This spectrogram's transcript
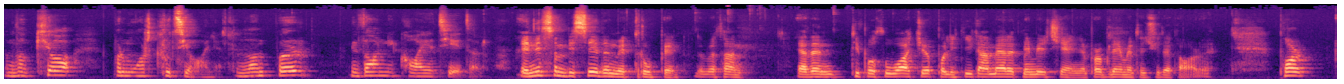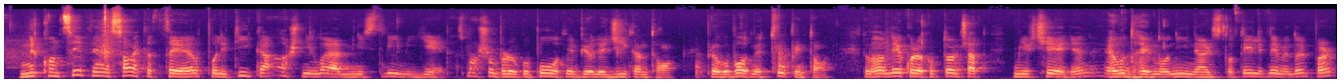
Domethënë, kjo për mu është kruciale. Domethënë, për Me i dhonë një kahje tjetër. E nisëm bisedën me trupin, domethënë, edhe ti po thua që politika merret me mirëqenje, problemet e qytetarëve. Por, në konceptin e saj të thellë, politika është një lloj administrimi i jetës, ma shumë preokupohet me biologjikën tonë, preokupohet me trupin tonë. Domethënë, ne kur e kuptojmë që atë mirëqenjen, eudaimoninë e Aristotelit, ne mendojmë për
